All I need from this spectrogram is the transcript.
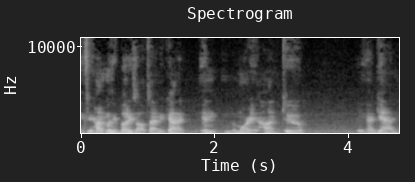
if you're hunting with your buddies all the time, you kind of in the more you hunt too. Again,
